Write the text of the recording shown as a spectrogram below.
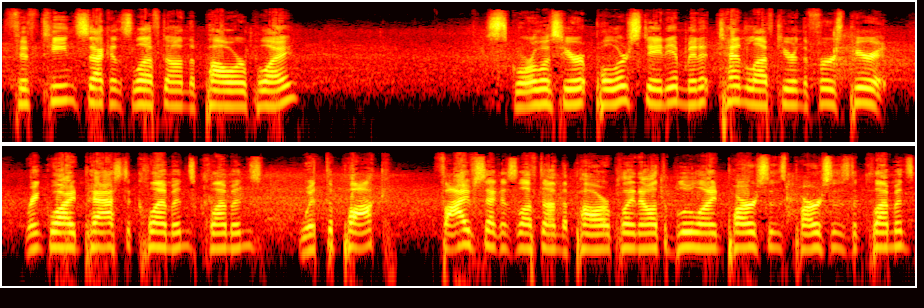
15 seconds left on the power play. Scoreless here at Pullar Stadium. Minute 10 left here in the first period. Rink wide pass to Clemens. Clemens with the puck. Five seconds left on the power play. Now at the blue line, Parsons. Parsons to Clemens.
